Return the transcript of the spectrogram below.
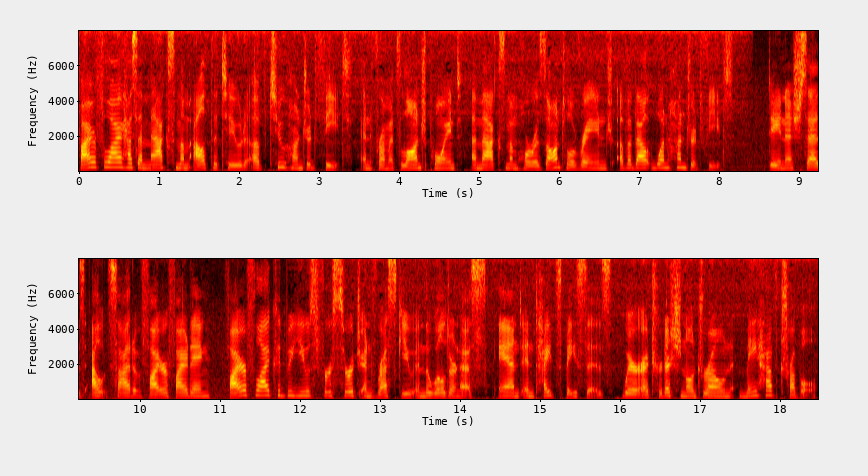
Firefly has a maximum altitude of 200 feet, and from its launch point, a maximum horizontal range of about 100 feet. Danish says outside of firefighting, Firefly could be used for search and rescue in the wilderness and in tight spaces where a traditional drone may have trouble.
